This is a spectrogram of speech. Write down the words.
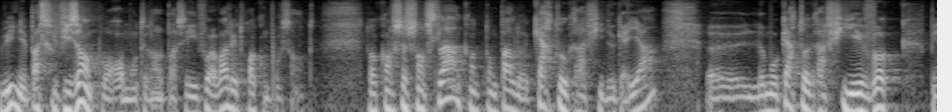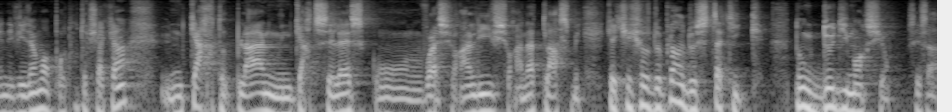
Lui n'est pas suffisant pour remonter dans le passé, il faut avoir les trois composantes. Donc en ce sens-là, quand on parle de cartographie de Gaïa, euh, le mot cartographie évoque, bien évidemment pour tout et chacun, une carte plane ou une carte céleste qu'on voit sur un livre, sur un atlas, mais quelque chose de plan et de statique donc deux dimensions. C'est ça,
